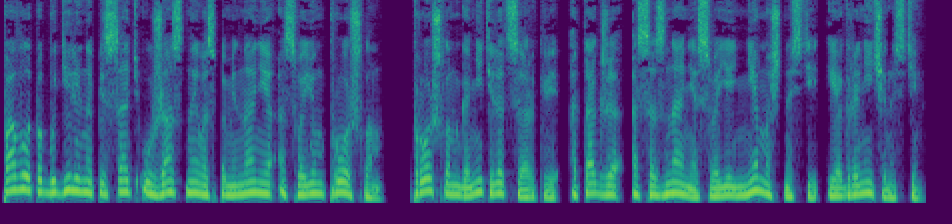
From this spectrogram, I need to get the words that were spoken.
Павла побудили написать ужасные воспоминания о своем прошлом, прошлом гонителя церкви, а также осознание своей немощности и ограниченности.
